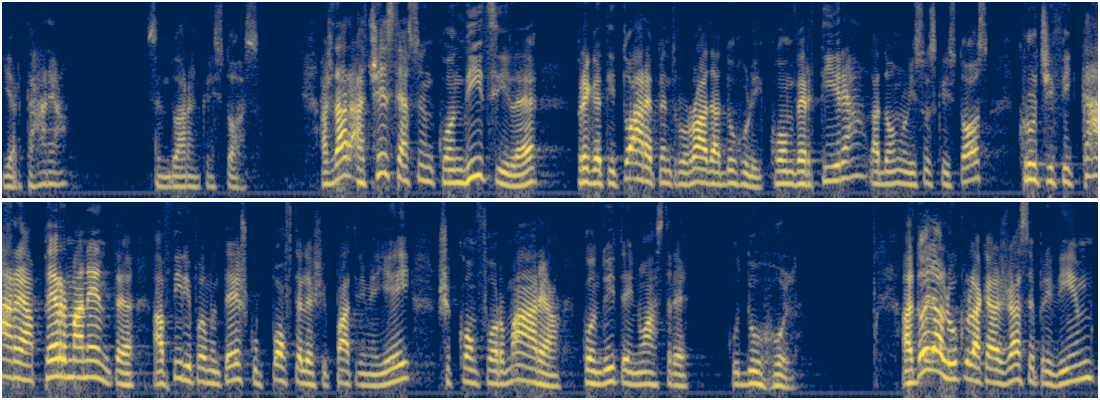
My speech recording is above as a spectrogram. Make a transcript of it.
iertarea, sunt doar în Hristos. Așadar, acestea sunt condițiile pregătitoare pentru roada Duhului. Convertirea la Domnul Isus Hristos, crucificarea permanentă a firii pământești cu poftele și patrime ei și conformarea conduitei noastre cu Duhul. Al doilea lucru la care aș vrea să privim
